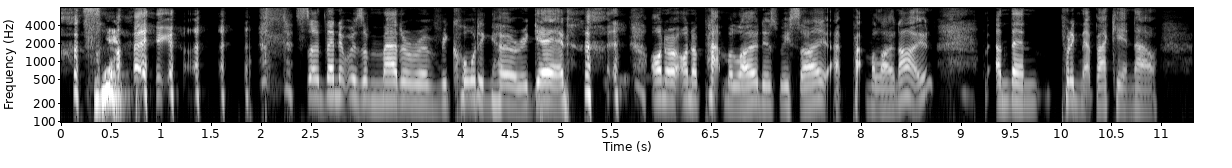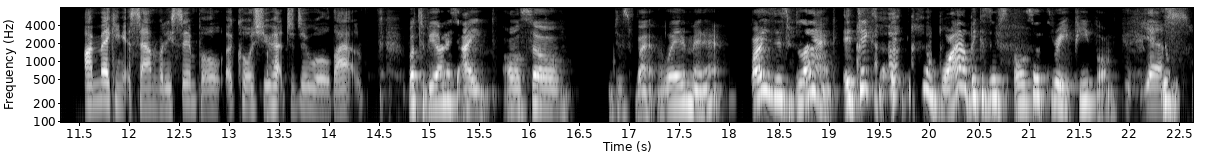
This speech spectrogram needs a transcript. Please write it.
so, so then it was a matter of recording her again on a on a Pat Malone, as we say, at Pat Malone own, and then putting that back in. Now, I'm making it sound really simple. Of course, you had to do all that. But to be honest, I also just went, wait a minute. Why is this blank? It takes, it takes a while because there's also three people. Yes.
